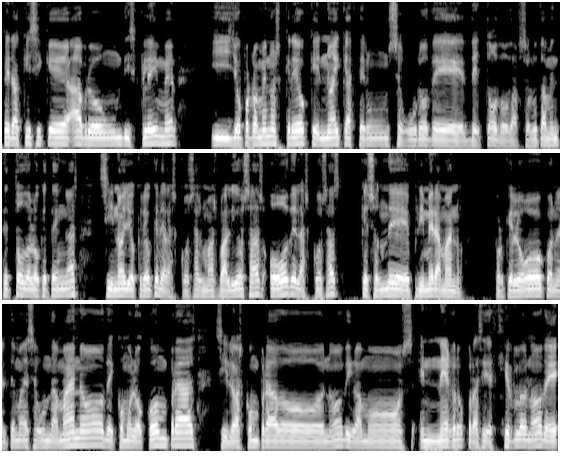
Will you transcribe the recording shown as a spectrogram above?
Pero aquí sí que abro un disclaimer y yo por lo menos creo que no hay que hacer un seguro de, de todo, de absolutamente todo lo que tengas, sino yo creo que de las cosas más valiosas o de las cosas que son de primera mano porque luego con el tema de segunda mano, de cómo lo compras, si lo has comprado, ¿no? Digamos, en negro, por así decirlo, ¿no? De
